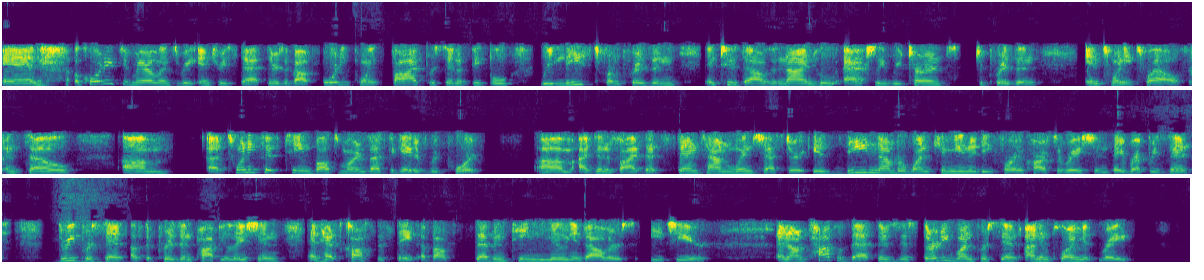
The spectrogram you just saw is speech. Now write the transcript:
And according to Maryland's reentry stat, there's about 40.5% of people released from prison in 2009 who actually returned to prison in 2012. And so um, a 2015 Baltimore investigative report um, identified that Sandtown Winchester is the number one community for incarceration. They represent 3% of the prison population and has cost the state about $17 million each year. And on top of that, there's this 31% unemployment rate,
